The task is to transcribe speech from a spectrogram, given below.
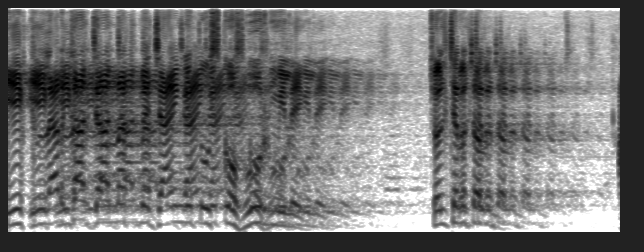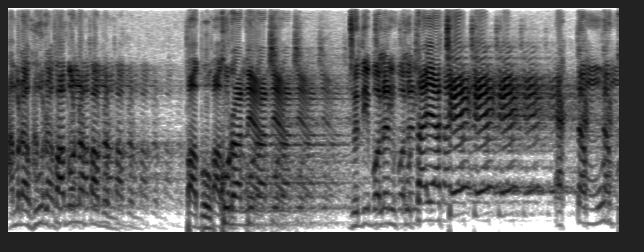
एक लड़का जन्नत में जाएंगे तो उसको हूर मिलेगी চলছে না চলে আমরা হুর পাবো না পাবো না? পাবো। কোরআনে আছে। যদি বলেন কোথায় আছে? একটা মূর্খ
